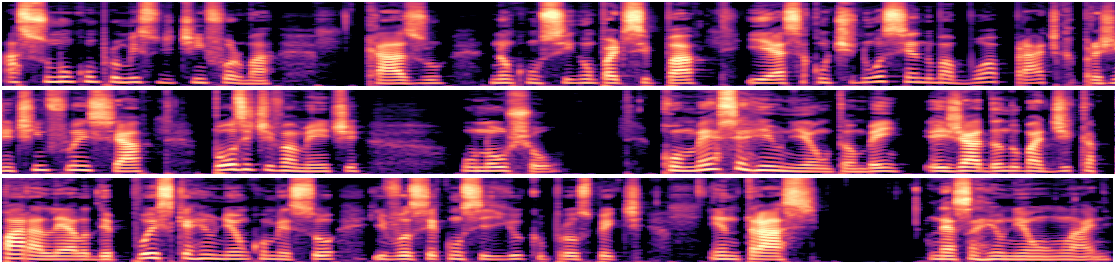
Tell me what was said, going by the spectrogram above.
assumam o compromisso de te informar caso não consigam participar, e essa continua sendo uma boa prática para a gente influenciar positivamente o no-show. Comece a reunião também e já dando uma dica paralela depois que a reunião começou e você conseguiu que o prospect entrasse nessa reunião online.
